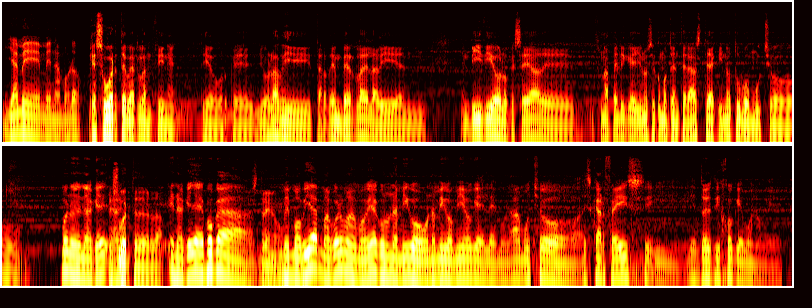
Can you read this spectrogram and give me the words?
ya me, me enamoró. Qué suerte verla en cine, tío, porque yo la vi, tardé en verla y la vi en, en vídeo, lo que sea. De, es una peli que yo no sé cómo te enteraste, aquí no tuvo mucho. Bueno, en aquel, Qué suerte, de verdad. En aquella época Estreno. me movía, me acuerdo, me movía con un amigo, un amigo mío que le molaba mucho Scarface y, y entonces dijo que bueno que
